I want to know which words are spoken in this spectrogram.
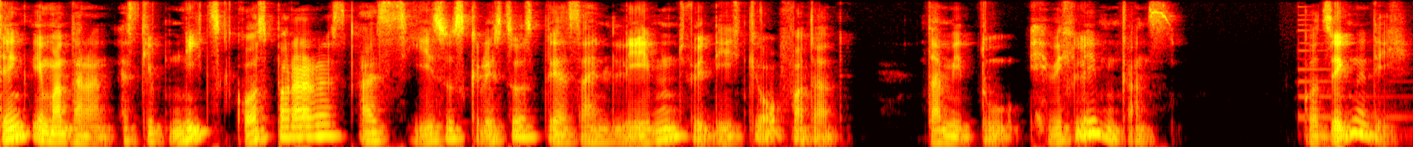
Denk immer daran, es gibt nichts Kostbareres als Jesus Christus, der sein Leben für dich geopfert hat, damit du ewig leben kannst. Gott segne dich.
